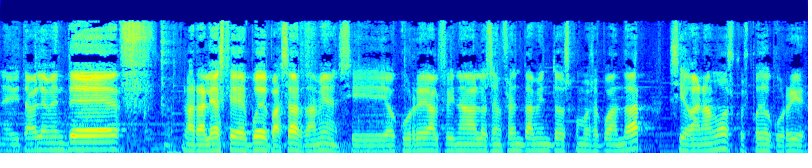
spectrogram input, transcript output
Inevitablemente, la realidad es que puede pasar también. Si ocurre al final los enfrentamientos como se puedan dar, si ganamos, pues puede ocurrir.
